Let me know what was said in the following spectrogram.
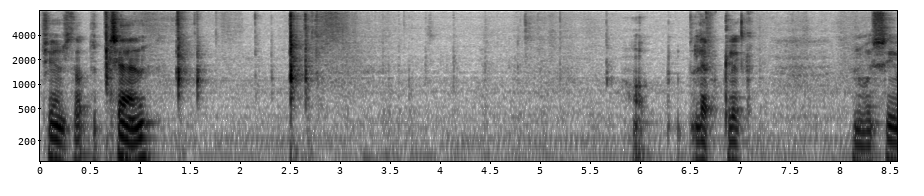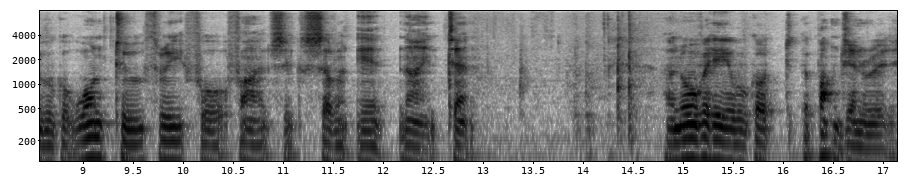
Change that to 10 left click and we see we've got 1, 2, 3, 4, 5, 6, 7, 8, 9, 10 and over here we've got a pattern generated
